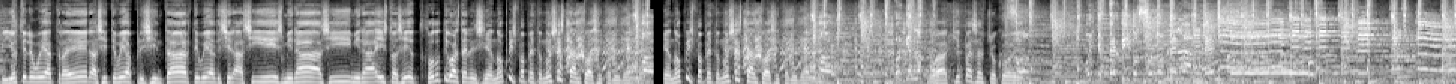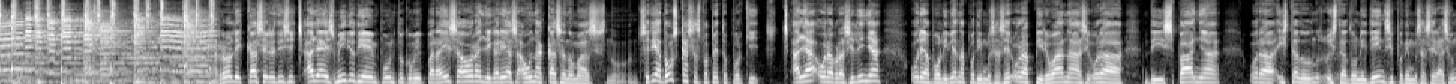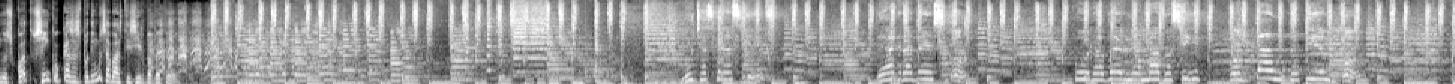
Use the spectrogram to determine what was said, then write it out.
Y yo te le voy a traer, así te voy a presentar, te voy a decir, así es, mira, así, mira, esto, así, todo te voy a estar enseñando. No, pues, papeto, no seas tanto así también. No, pues, papeto, no seas tanto así también. Guau, ¿qué pasa, Choco? Role Cáceres dice, allá es mediodía en punto, como para esa hora llegarías a una casa nomás, ¿no? Sería dos casas, papeto, porque allá hora brasileña, hora boliviana podemos hacer, hora peruana, así, hora de España, hora estadounidense podemos hacer, así unos cuatro, cinco casas podemos abastecer, papeto. Muchas gracias, te agradezco por haberme amado así por tanto tiempo.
